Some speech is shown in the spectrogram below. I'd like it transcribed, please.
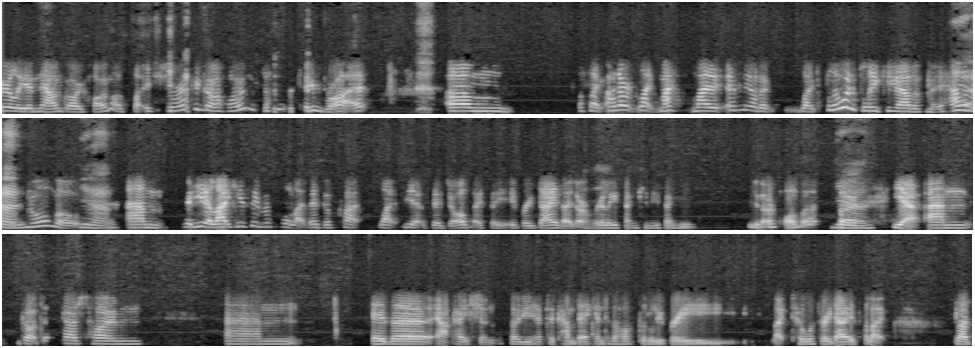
early, and now I'm going home. I was like, sure, I can go home. This doesn't seem right. Um, I was like, I don't like my my amniotic like fluid is leaking out of me. How is Yeah. this normal? Yeah. Um, but yeah, like you said before, like they're just quite like yeah, it's their job. They see it every day. They don't really think anything, you know, of it. So Yeah. yeah, um, got discharged home, um, as a outpatient. So you have to come back into the hospital every like two or three days for like blood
